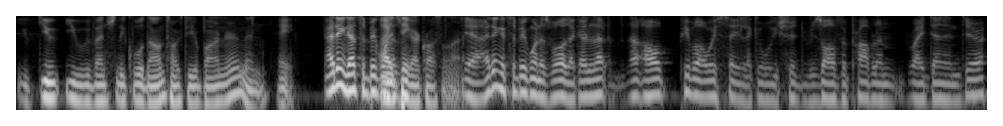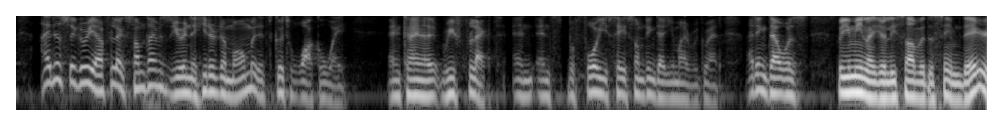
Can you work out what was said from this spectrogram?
you you you eventually cool down, talk to your partner, and then hey, I think that's a big one. I think I crossed the line. Yeah, I think it's a big one as well. Like I let, all people always say, like, "Oh, you should resolve a problem right then and there." I disagree. I feel like sometimes you're in the heat of the moment. It's good to walk away and kind of reflect and and before you say something that you might regret. I think that was But you mean like at least solve it the same day, or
